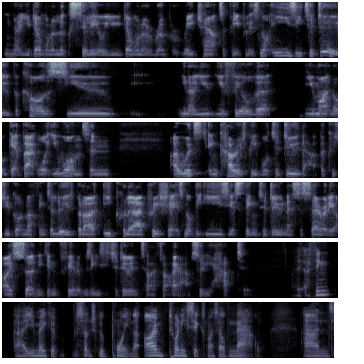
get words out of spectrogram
you know you don't want to look silly or you don't want to re- reach out to people it's not easy to do because you you know you you feel that you might not get back what you want and I would encourage people to do that because you've got nothing to lose. But I equally I appreciate it's not the easiest thing to do necessarily. I certainly didn't feel it was easy to do until I felt I absolutely had to. I think uh, you make a, such a good point. Like, I'm 26 myself now, and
